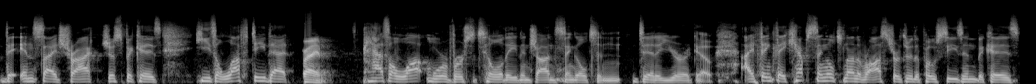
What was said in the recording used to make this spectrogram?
the inside track just because he's a lefty that right has a lot more versatility than Jon Singleton did a year ago. I think they kept Singleton on the roster through the postseason because,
